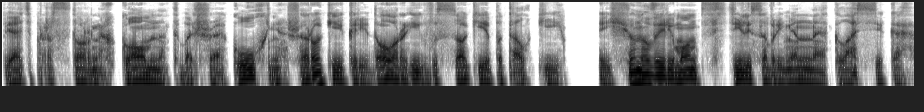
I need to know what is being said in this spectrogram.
пять просторных комнат, большая кухня, широкие коридоры и высокие потолки. Еще новый ремонт в стиле современная классика,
